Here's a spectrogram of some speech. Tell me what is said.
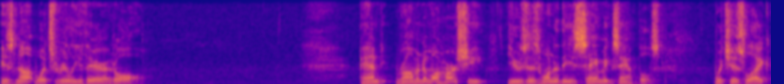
is not what's really there at all. And Ramana Maharshi uses one of these same examples, which is like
